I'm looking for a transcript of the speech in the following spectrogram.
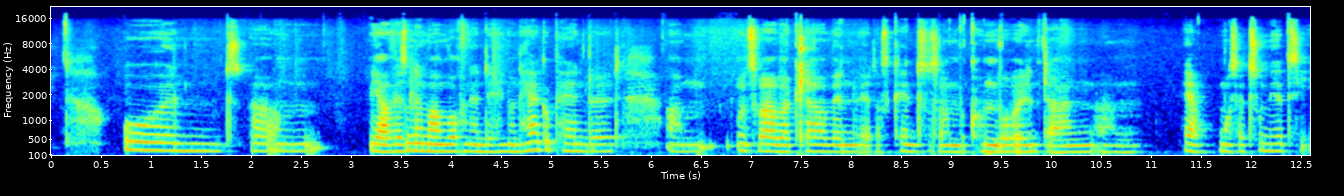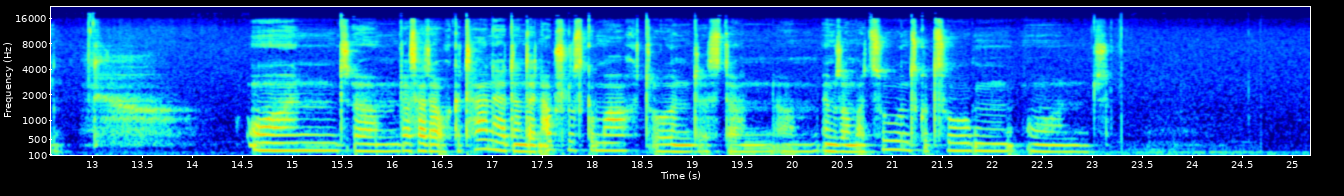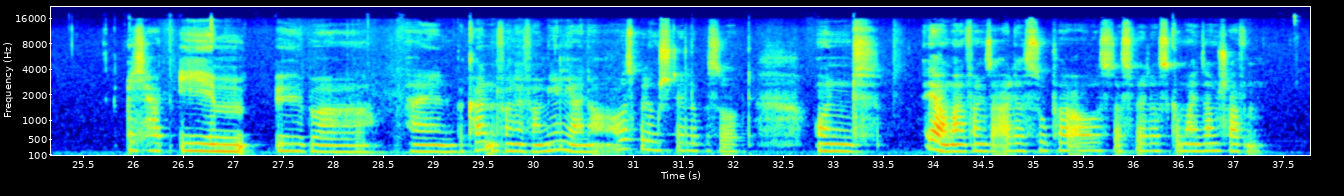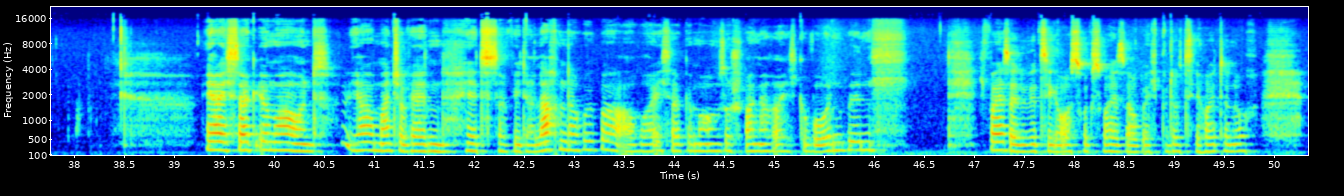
Und ähm, ja, wir sind immer am Wochenende hin und her gependelt. Ähm, uns war aber klar, wenn wir das Kind zusammen bekommen wollen, dann ähm, ja, muss er zu mir ziehen. Und ähm, das hat er auch getan. Er hat dann seinen Abschluss gemacht und ist dann ähm, im Sommer zu uns gezogen. Und ich habe ihm über einen Bekannten von der Familie eine Ausbildungsstelle besorgt. Und ja, am Anfang sah alles super aus, dass wir das gemeinsam schaffen. Ja, ich sage immer, und ja, manche werden jetzt wieder lachen darüber, aber ich sage immer, umso schwangerer ich geworden bin. Ich weiß, eine witzige Ausdrucksweise, aber ich benutze sie heute noch.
